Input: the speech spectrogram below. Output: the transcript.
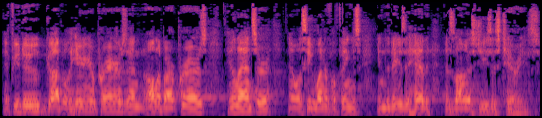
If you do, God will hear your prayers and all of our prayers. He'll answer, and we'll see wonderful things in the days ahead as long as Jesus tarries.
